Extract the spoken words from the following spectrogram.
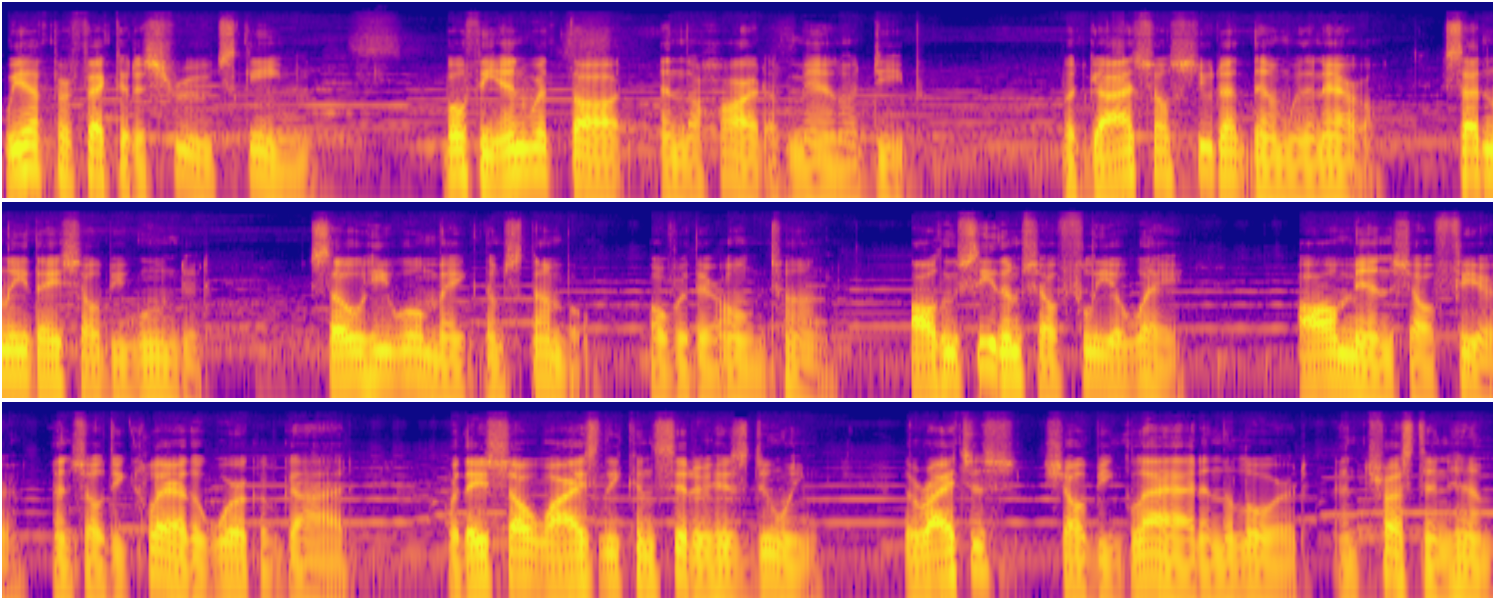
We have perfected a shrewd scheme. Both the inward thought and the heart of man are deep. But God shall shoot at them with an arrow. Suddenly they shall be wounded. So he will make them stumble over their own tongue. All who see them shall flee away. All men shall fear and shall declare the work of God, for they shall wisely consider his doing. The righteous shall be glad in the Lord and trust in him,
